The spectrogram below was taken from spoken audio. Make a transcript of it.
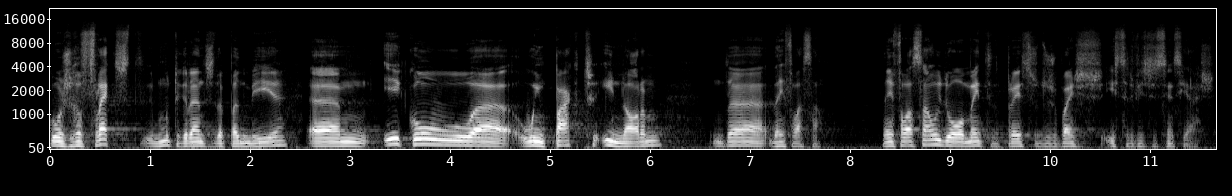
com os reflexos muito grandes da pandemia um, e com o, uh, o impacto enorme da, da, inflação. Da inflação e do aumento de preços dos bens e serviços essenciais.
